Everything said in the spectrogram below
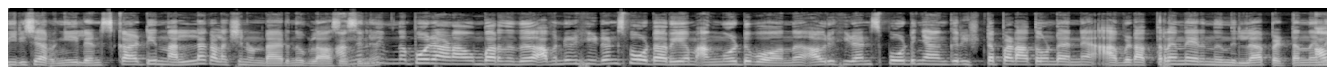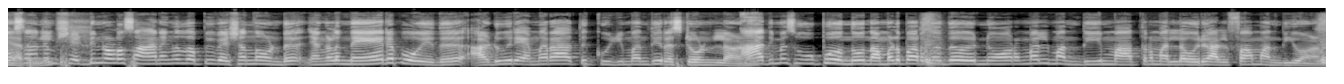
തിരിച്ചിറങ്ങി. ലെൻസ് കാർട്ടിൽ നല്ല കളക്ഷൻ ഉണ്ടായിരുന്നു ഗ്ലാസസിന് ഇന്നപ്പോഴാണ് അവൻ പറഞ്ഞത് അവന്റെ ഒരു ഹിഡൻ സ്പോട്ട് അറിയാം അങ്ങോട്ട് പോകുന്നത് ആ ഒരു ഹിഡൻ സ്പോട്ട് ഞങ്ങൾക്ക് ഇഷ്ടപ്പെടാത്തതുകൊണ്ട് തന്നെ അവിടെ അത്രയും നേരം നിന്നില്ല പെട്ടെന്ന് തന്നെ അവസാനം ഷെഡിനുള്ള സാധനങ്ങൾ തപ്പി വിശന്നുകൊണ്ട് ഞങ്ങൾ നേരെ പോയത് അടൂർ എമറാത്ത് കുഴിമന്തി റെസ്റ്റോറന്റിലാണ് ആദ്യമേ സൂപ്പ് വന്നു. നമ്മൾ പറഞ്ഞത് ഒരു നോർമൽ മന്തിയും മാത്രമല്ല ഒരു അൽഫാം മന്തിയുമാണ്.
